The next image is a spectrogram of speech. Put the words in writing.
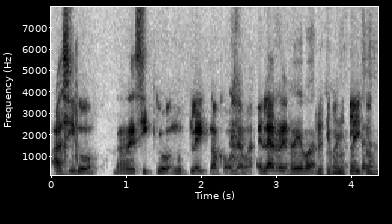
ácido reciclonucleico, ¿no? ¿Cómo se llama? El R. Ribonucleico.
